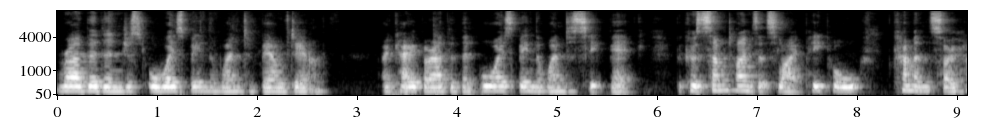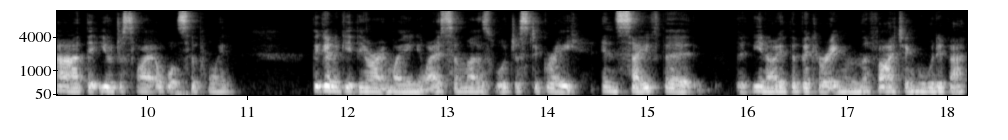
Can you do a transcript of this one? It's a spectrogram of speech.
rather than just always being the one to bow down, okay, but rather than always being the one to step back. Because sometimes it's like people come in so hard that you're just like, oh, what's the point? They're going to get their own way anyway, so might as well just agree and save the, you know, the bickering and the fighting or whatever.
